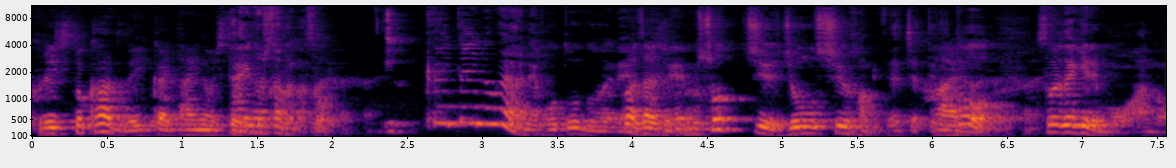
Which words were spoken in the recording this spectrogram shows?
クレジットカードで一回滞納してる滞納したのかそうはいはい一回滞納ぐらいはね、ほとんどないまあ大丈夫。しょっちゅう常習犯みたいになっちゃってると、はいはいはいそれだけでもう、あの、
